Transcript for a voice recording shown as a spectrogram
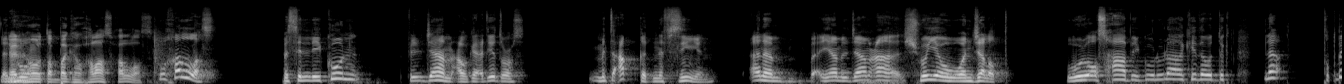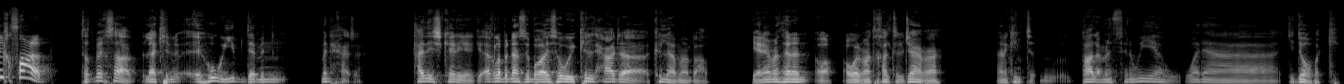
لأن لأنه هو- هو طبقها وخلاص خلص. وخلص بس اللي يكون في الجامعة وقاعد يدرس متعقد نفسيا. أنا بايام الجامعة شوية وانجلط. واصحابي يقولوا لا كذا والدكتور لا تطبيق صعب. تطبيق صعب لكن هو يبدأ من من حاجة. هذه إشكالية. أغلب الناس يبغى يسوي كل حاجة كلها مع بعض. يعني مثلا أوه أول ما دخلت الجامعة أنا كنت طالع من الثانوية وأنا يدوبك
